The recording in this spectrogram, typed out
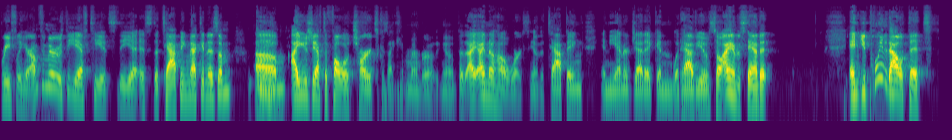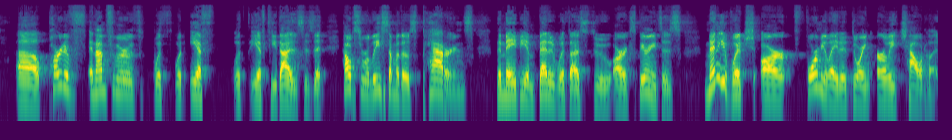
briefly here. I'm familiar with EFT. It's the uh, it's the tapping mechanism. Um, I usually have to follow charts because I can't remember, you know, but I, I know how it works. You know, the tapping and the energetic and what have you. So I understand it. And you pointed out that uh, part of, and I'm familiar with, with what EF what EFT does is it helps release some of those patterns that may be embedded with us through our experiences, many of which are formulated during early childhood.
